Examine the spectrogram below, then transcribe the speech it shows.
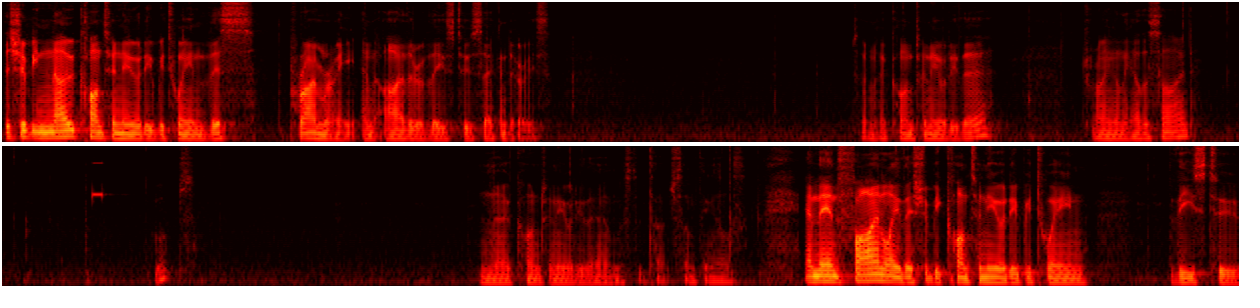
There should be no continuity between this primary and either of these two secondaries. So no continuity there. Trying on the other side. Oops. Continuity there, I must have touched something else. And then finally, there should be continuity between these two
